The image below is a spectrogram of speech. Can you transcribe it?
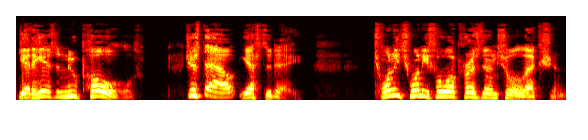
Yet here's a new poll just out yesterday 2024 presidential election.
